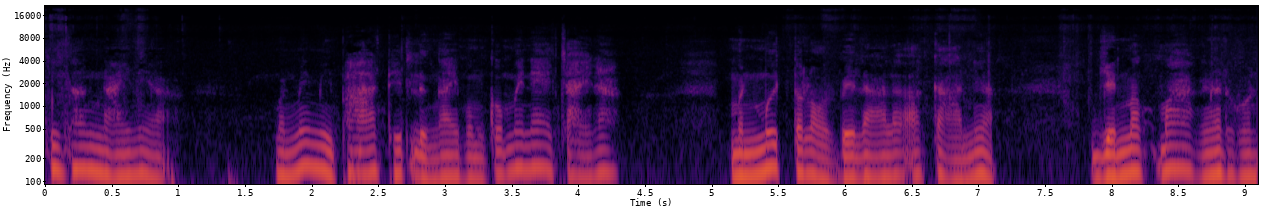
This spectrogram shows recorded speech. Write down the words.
ที่ข้างในเนี่ย มันไม่มีพระอาทิตย์หรือไง ผมก็ไม่แน่ใจนะ มันมืดตลอดเวลาแล้วอากาศเนี่ย เย็นมากๆนะทุกคน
